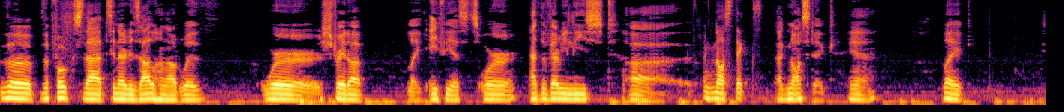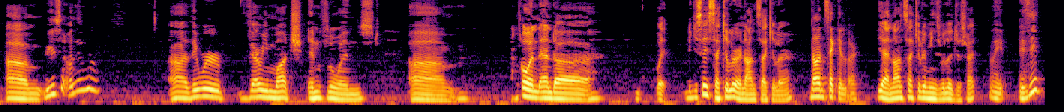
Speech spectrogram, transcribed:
the the folks that Sina Rizal hung out with were straight up like atheists or at the very least uh agnostics. agnostic. Yeah. Like um, because they were, uh, they were very much influenced. Um, oh, and and uh, wait, did you say secular or non-secular? Non-secular. Yeah, non-secular means religious, right? Wait, is it?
